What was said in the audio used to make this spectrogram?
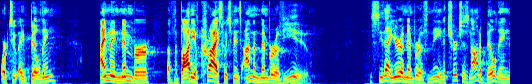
or to a building. I'm a member of the body of Christ, which means I'm a member of you. You see that? You're a member of me. The church is not a building,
